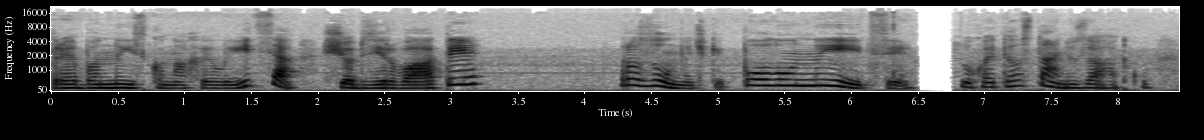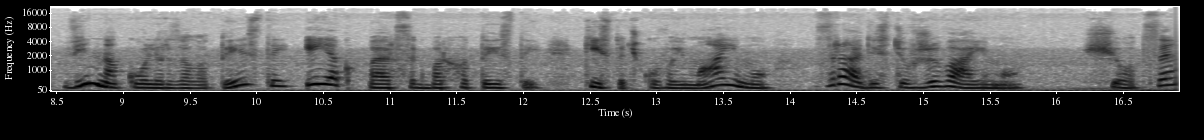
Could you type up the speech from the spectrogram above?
Треба низько нахилиться, щоб зірвати розумнички, полуниці. Слухайте останню загадку. Він на колір золотистий і як персик бархотистий. Кісточку виймаємо, з радістю вживаємо. Що це?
